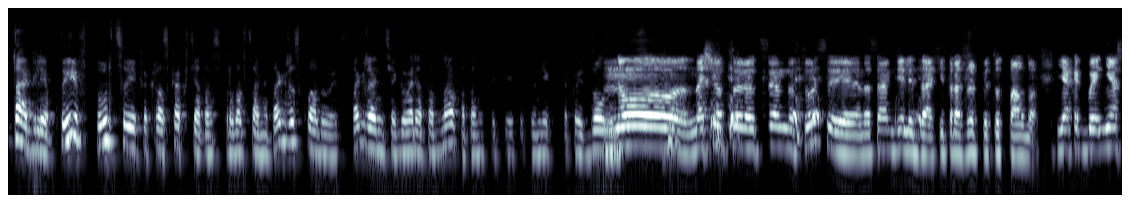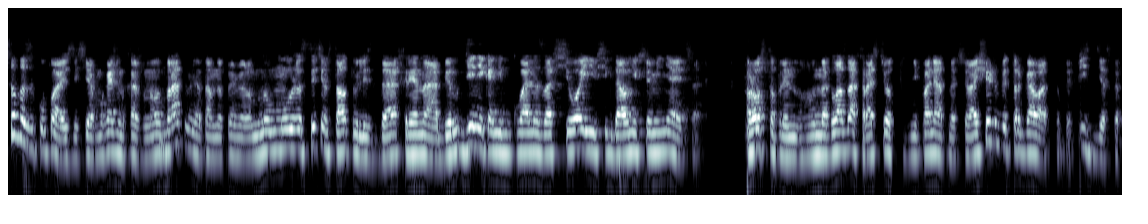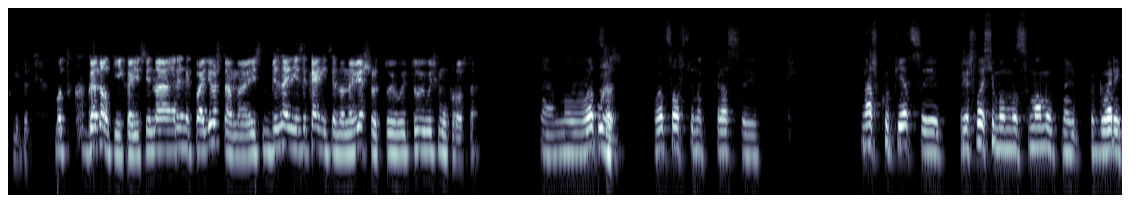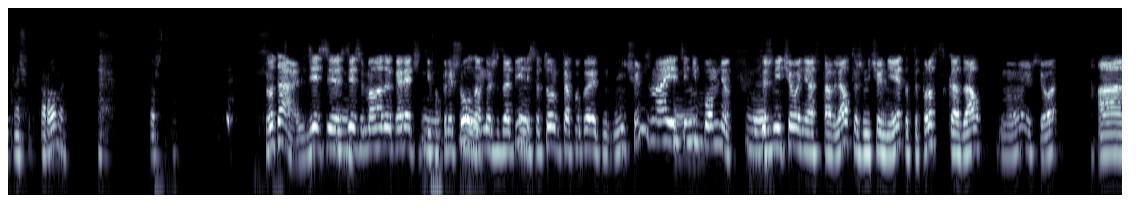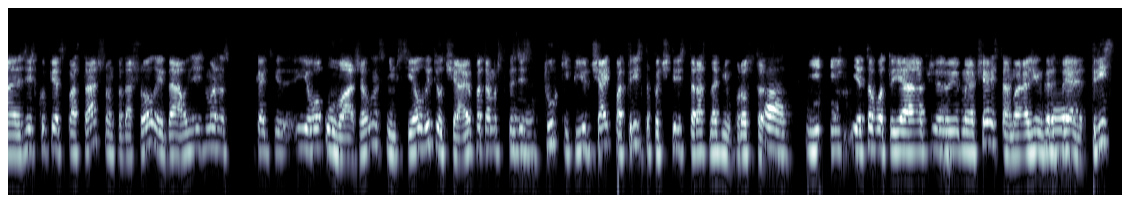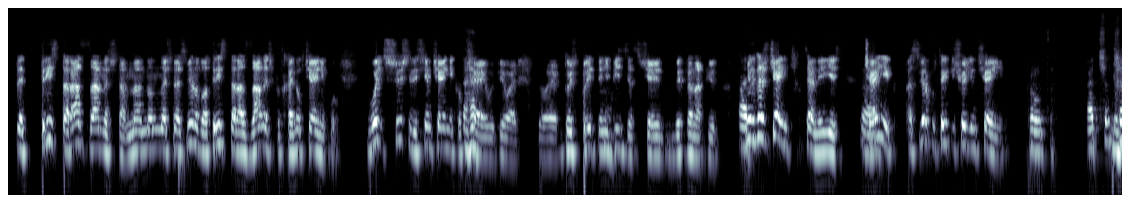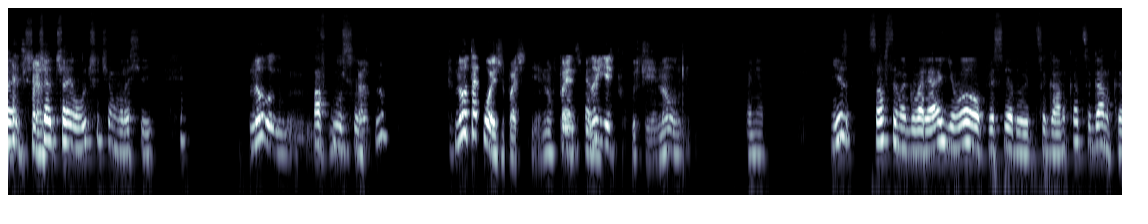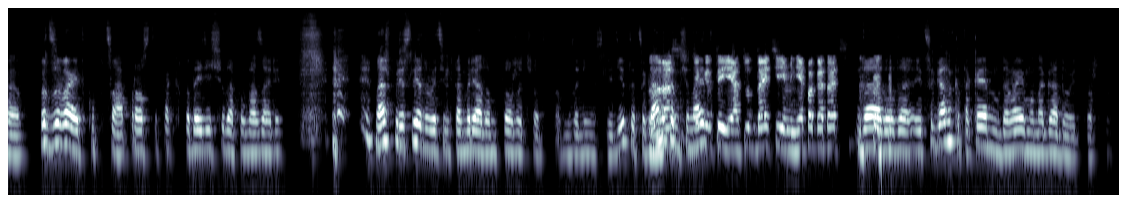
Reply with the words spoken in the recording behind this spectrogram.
да, Глеб, ты в Турции как раз, как у тебя там с продавцами, так же складывается? Так же они тебе говорят одно, а потом такие, ты у них такой должен... Ну, насчет э, цен в Турции, на самом деле, да, хитрожопи тут полно. Я как бы не особо закупаю здесь, я в магазин хожу, но вот брат у меня там, например, ну, мы уже с этим сталкивались до хрена. Берут денег они буквально за все, и всегда у них все меняется просто, блин, на глазах растет непонятно все. А еще любят торговаться, блин, пиздец как любят. Вот к гадалке не ходи, если на рынок пойдешь, там, э, если без знания языка не тебя навешивают, то, то и возьму просто. А, ну вот, Ужас. вот, собственно, как раз и наш купец, и пришлось ему самому поговорить насчет короны. То, что ну да, здесь, mm. здесь молодой горячий типа пришел, нам мы же забились, а Турк такой говорит, ничего не знаю, я тебя не помню. Ты же ничего не оставлял, ты же ничего не это, ты просто сказал, ну и все. А здесь купец постарше, он подошел, и да, он здесь, можно сказать, его уважил, с ним сел, выпил чаю, потому что здесь mm. турки пьют чай по 300, по 400 раз на дню, просто. А. И, и это вот я, мы общались там, один говорит, mm. реально, 300, 300 раз за ночь, там, на, на ночная смена была 300 раз за ночь, подходил к чайнику. 6 или 7 чайников чая выпивает человек. То есть, блин, они пиздец, чай до хрена пьют. А. У них даже чайник специальный есть. А. Чайник, а сверху стоит еще один чайник. Круто. А ча- чай, чай- чай лучше, чем в России? Ну, По вкусу. ну, ну, такой же почти. Ну, в принципе, ну, есть вкуснее. Ну, Понятно. И, собственно говоря, его преследует цыганка. Цыганка подзывает купца просто так, подойди сюда побазарить. Наш преследователь там рядом тоже что-то там за ними следит, и цыганка начинает... и я тут дайте и мне погадать. Да, да, да. И цыганка такая, ну, давай ему нагадывает то, что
